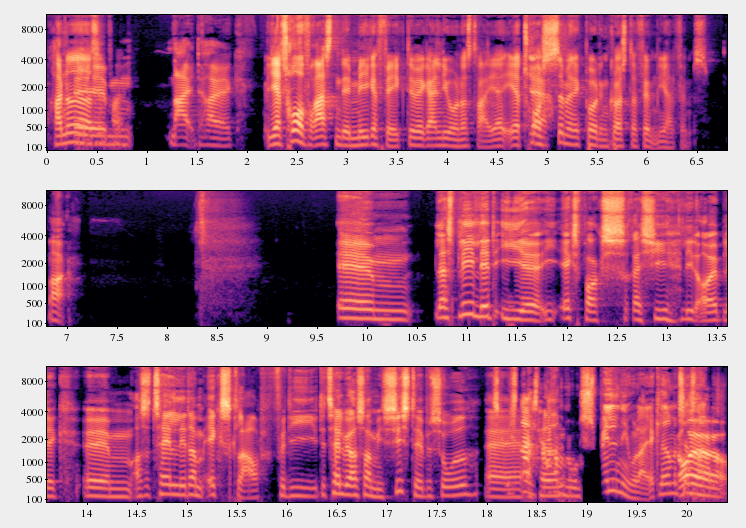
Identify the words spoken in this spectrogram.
Har noget at Øhm, nej, det har jeg ikke. Jeg tror forresten, det er mega fake. Det vil jeg gerne lige understrege. Jeg, jeg tror Ja. simpelthen ikke på, at den koster 5,99. Nej. Øhm, lad os blive lidt i, uh, i Xbox-regi lige et øjeblik, øhm, og så tale lidt om xCloud, fordi det talte vi også om i sidste episode af Vi snakker Arkaden. om nogle spil, Nikolaj. Jeg glæder mig til Jo, at snakke jo,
